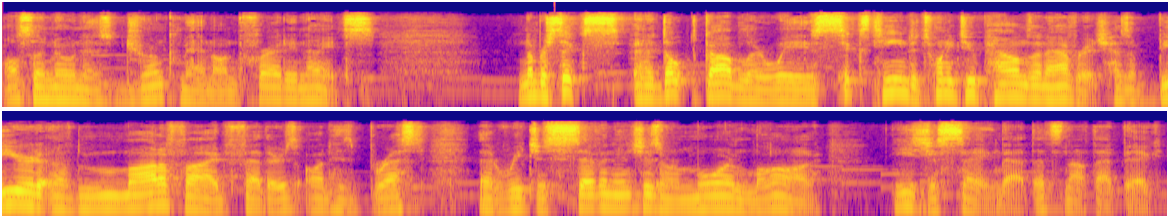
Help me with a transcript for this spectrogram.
also known as drunk men on Friday nights. Number six, an adult gobbler weighs 16 to 22 pounds on average, has a beard of modified feathers on his breast that reaches 7 inches or more long. He's just saying that, that's not that big.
